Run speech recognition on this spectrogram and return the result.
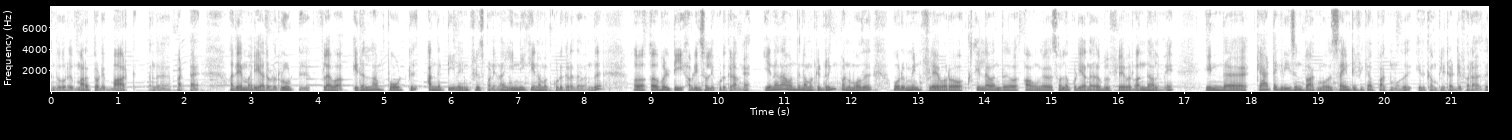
அந்த ஒரு மரத்தோட பார்க் அந்த பட்டை அதே மாதிரி அதோட ரூட்டு ஃப்ளவர் இதெல்லாம் போட்டு அந்த டீயில் இன்ஃப்ளூஸ் பண்ணி தான் இன்றைக்கி நமக்கு கொடுக்குறத வந்து ஹெர்பல் டீ அப்படின்னு சொல்லி கொடுக்குறாங்க. என்ன தான் வந்து நமக்கு ட்ரிங்க் பண்ணும்போது ஒரு மின்ட் ஃப்ளேவரோ இல்லை வந்து அவங்க சொல்லக்கூடிய அந்த ஹேர்பல் ஃப்ளேவர் வந்தாலுமே இந்த கேட்டகரிஸ்ன்னு பார்க்கும்போது சயின்டிஃபிக்காக பார்க்கும்போது இது கம்ப்ளீட்டாக டிஃபர் ஆகுது.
